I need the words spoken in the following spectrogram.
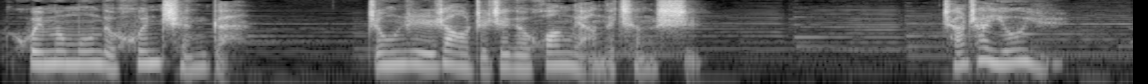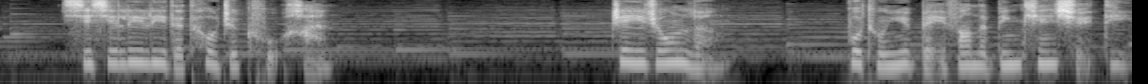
灰蒙蒙的昏沉感，终日绕着这个荒凉的城市。常常有雨，淅淅沥沥的透着苦寒。这一种冷，不同于北方的冰天雪地。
